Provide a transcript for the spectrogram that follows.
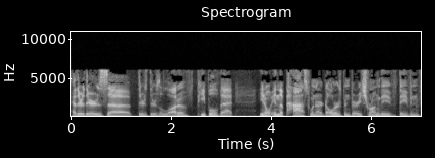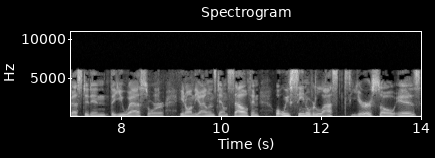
Heather, there's uh, there's there's a lot of people that you know in the past when our dollar's been very strong, they've they've invested in the U.S. or you know on the islands down south, and what we've seen over the last year or so is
